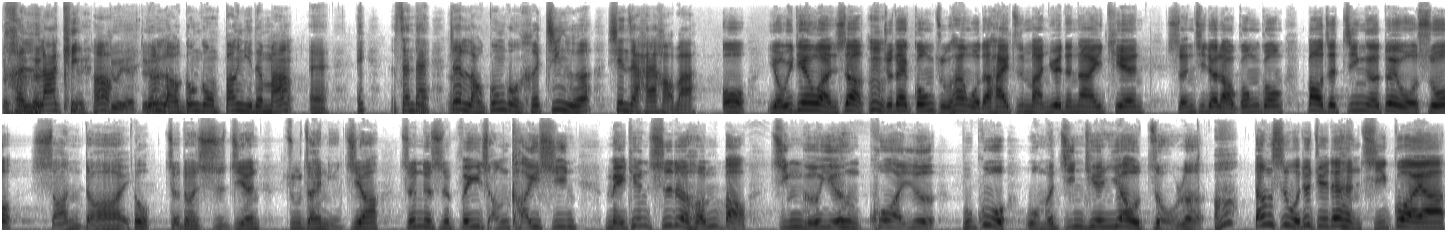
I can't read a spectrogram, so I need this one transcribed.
很 lucky 啊！对呀对呀有老公公帮你的忙。哎哎，三呆，这老公公和金鹅现在还好吧？哦，有一天晚上，嗯就在公主和我的孩子满月的那一天，神奇的老公公抱着金鹅对我说：“三呆，哦这段时间住在你家真的是非常开心，每天吃的很饱，金鹅也很快乐。不过我们今天要走了。”啊，当时我就觉得很奇怪啊，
